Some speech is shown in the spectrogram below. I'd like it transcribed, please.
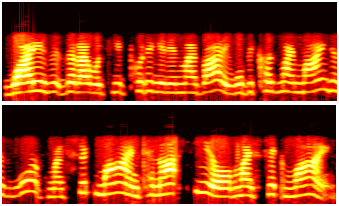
why is it that I would keep putting it in my body? Well, because my mind is warped. My sick mind cannot heal my sick mind.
